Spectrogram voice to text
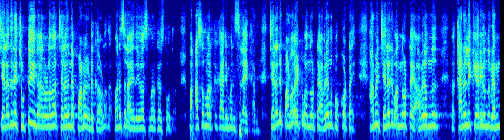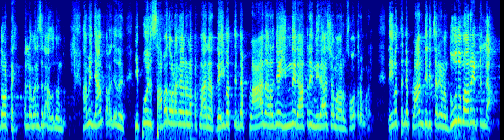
ചിലതിനെ ചുട്ടു തിന്നാനുള്ളതാ ചിലതിന്റെ പണം എടുക്കാനുള്ളത്. മനസ്സിലായ? ദൈവാസന്മാർക്ക് സ്തോത്രം. പാസ്റ്റർമാർക്ക് കാര്യം മനസ്സിലായി കാണും ചിലർ പണമായിട്ട് വന്നോട്ടെ അവരങ്ങ് പൊക്കോട്ടെ. ആമീൻ ചിലർ വന്നോട്ടെ അവരൊന്ന് കനലിൽ കയറി ഒന്ന് വെന്തോട്ടെ. അല്ലോ മനസ്സിലാകുന്നുണ്ട്? ആമീൻ ഞാൻ പറഞ്ഞത് ഇപ്പൊ ഒരു സഭ തുടങ്ങാനുള്ള പ്ലാനാ. ദൈവത്തിന്റെ പ്ലാൻ അറിഞ്ഞ ഇന്ന് രാത്രി നിരാശ മാറും. സ്തോത്രം പറയും. ദൈവത്തിന്റെ പ്ലാൻ തിരിച്ചറിയണം. ദൂത് മാറിയിട്ടില്ല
